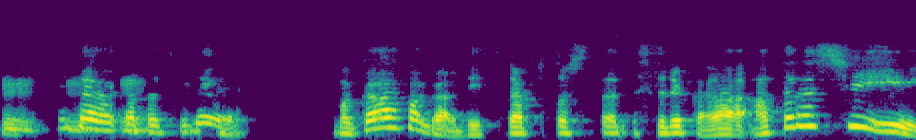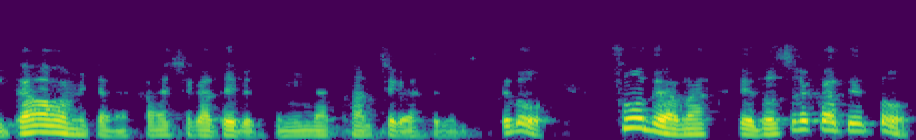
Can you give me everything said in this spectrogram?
うん。みたいな形で、まあ、GAFA が disrupt したするから、新しい GAFA みたいな会社が出るってみんな勘違いするんですけど、そうではなくて、どちらかというと、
